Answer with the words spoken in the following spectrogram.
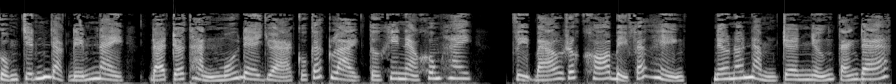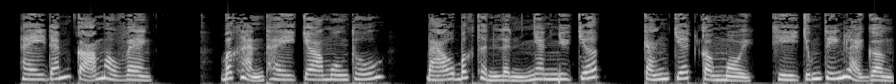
Cũng chính đặc điểm này đã trở thành mối đe dọa của các loài từ khi nào không hay, vì báo rất khó bị phát hiện nếu nó nằm trên những tảng đá hay đám cỏ màu vàng. Bất hạnh thay cho muôn thú, báo bất thình lình nhanh như chớp, cắn chết con mồi khi chúng tiến lại gần.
